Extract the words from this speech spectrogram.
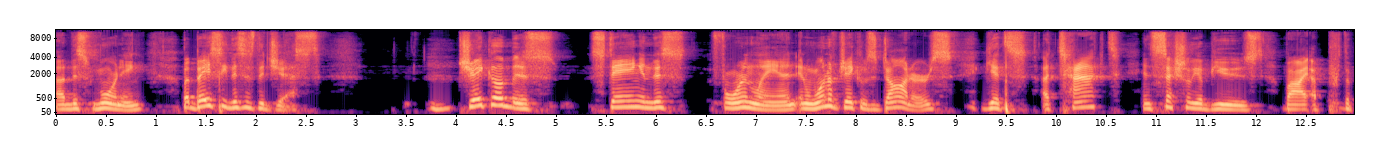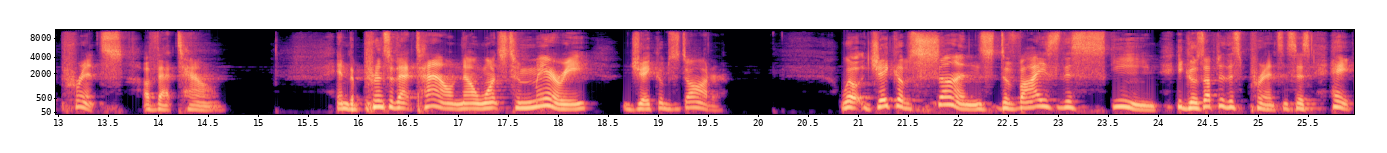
uh, this morning. But basically, this is the gist Jacob is staying in this foreign land, and one of Jacob's daughters gets attacked and sexually abused by a, the prince of that town. And the prince of that town now wants to marry Jacob's daughter. Well, Jacob's sons devise this scheme. He goes up to this prince and says, Hey,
